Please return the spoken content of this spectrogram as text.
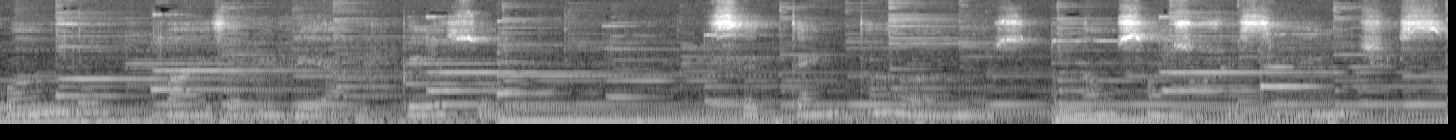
Quando vais aliviar o peso? Setenta anos não são suficientes?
